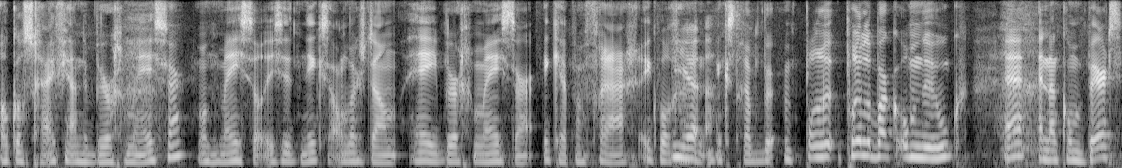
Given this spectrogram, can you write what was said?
Ook al schrijf je aan de burgemeester. Want meestal is het niks anders dan... hey, burgemeester, ik heb een vraag. Ik wil graag Ja. een extra een prul- prullenbak om de hoek. Hè? En dan komt Bert,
